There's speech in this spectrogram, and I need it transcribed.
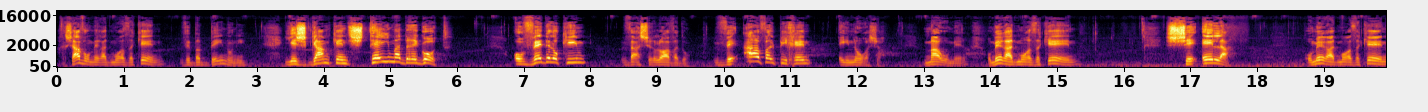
עכשיו אומר האדמו"ר הזקן, ובבינוני יש גם כן שתי מדרגות, עובד אלוקים ואשר לא עבדו, ואף על פי כן אינו רשע. מה הוא אומר? אומר האדמו"ר הזקן, שאלה אומר האדמו"ר הזקן,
